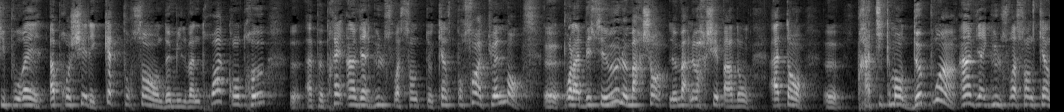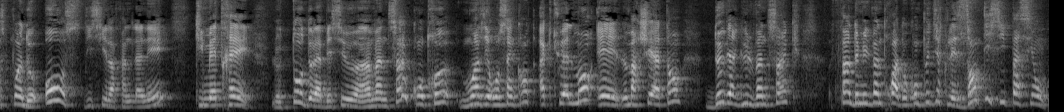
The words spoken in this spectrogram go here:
qui pourrait approcher les 4% en 2023 contre euh, à peu près 1,75% actuellement. Euh, pour la BCE, le, marchand, le, marché pardon, attend euh, pratiquement 2 points, 1,75 points de hausse d'ici la fin de l'année, qui mettrait le taux de la BCE à 1,25 contre moins 0,50 actuellement, et le marché attend 2,25 fin 2023. Donc on peut dire que les anticipations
